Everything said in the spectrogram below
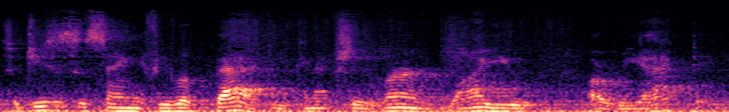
So, Jesus is saying if you look back, you can actually learn why you are reacting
